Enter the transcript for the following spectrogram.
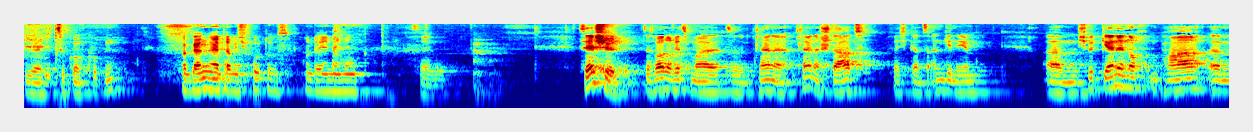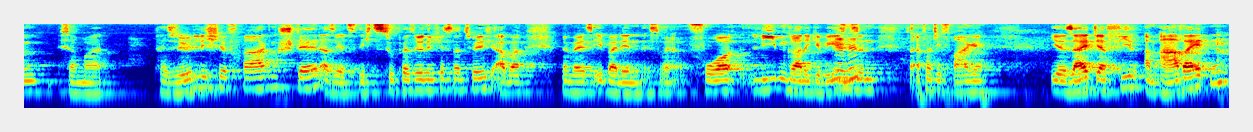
Lieber in die Zukunft gucken. Vergangenheit habe ich Fotos und Erinnerungen. Sehr gut. Sehr schön. Das war doch jetzt mal so ein kleiner, kleiner Start, vielleicht ganz angenehm. Ähm, ich würde gerne noch ein paar, ähm, ich sag mal, persönliche Fragen stellen. Also jetzt nichts zu Persönliches natürlich, aber wenn wir jetzt eh bei den Vorlieben gerade gewesen sind, ist einfach die Frage, ihr seid ja viel am Arbeiten,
